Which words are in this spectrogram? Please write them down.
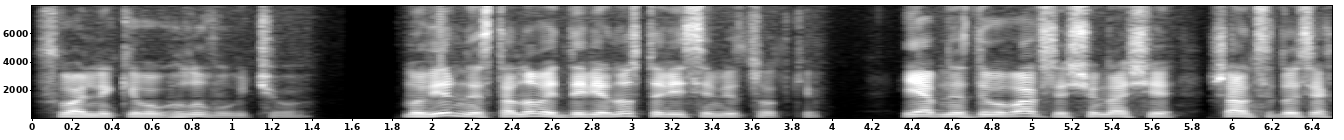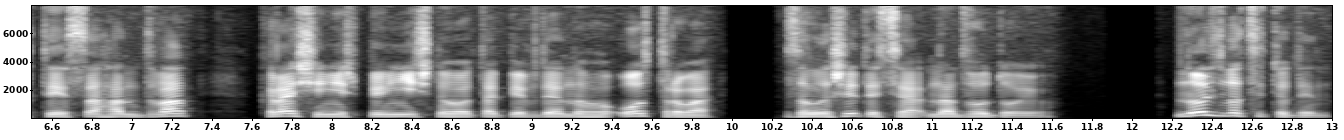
Схвальний кивок головуючого. Ймовірне становить 98%. Я б не здивувався, що наші шанси досягти Саган 2 краще, ніж північного та південного острова, залишитися над водою. 021.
